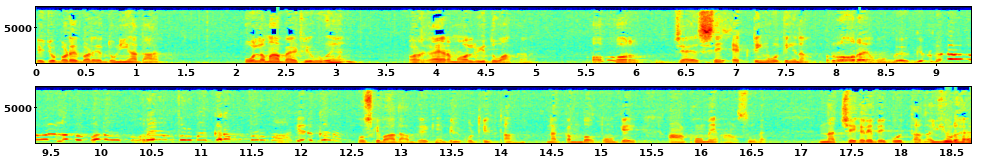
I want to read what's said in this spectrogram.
یہ جو بڑے بڑے دنیا دار، علماء بیٹھے ہوئے ہیں اور غیر مولوی دعا کریں اور جیسے ایکٹنگ ہوتی ہے نا، رو رہے ہوں گے اس کے بعد آپ دیکھیں، بالکل ٹھیک ٹھاک، نہ کمبتوں کے آنکھوں میں آنسو ہے، نہ چہرے پہ کوئی تغیر ہے۔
